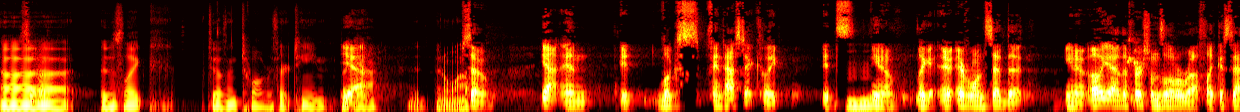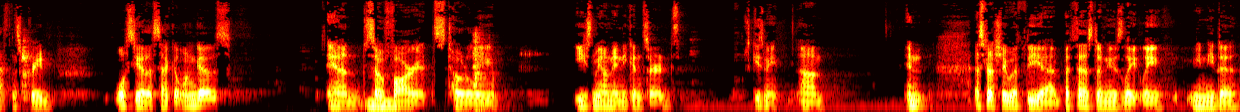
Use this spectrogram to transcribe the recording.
Uh, it was like 2012 or 13. Yeah. yeah. It's been a while. So, yeah, and it looks fantastic. Like it's Mhm. you know, like everyone said that you know, oh yeah, the first one's a little rough, like Assassin's Creed. We'll see how the second one goes. And so Mhm. far, it's totally eased me on any concerns. Excuse me. Um, and especially with the uh, Bethesda news lately, you need to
